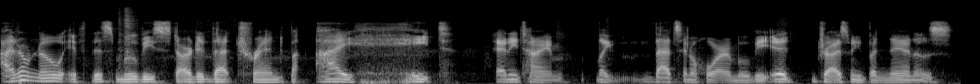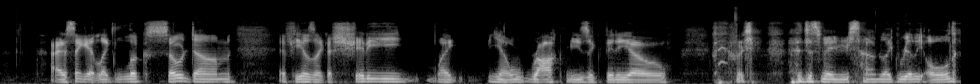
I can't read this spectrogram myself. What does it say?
I don't know if this movie started that trend, but I hate anytime like that's in a horror movie. It drives me bananas. I just think it like looks so dumb. It feels like a shitty like you know rock music video, which just made me sound like really old.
